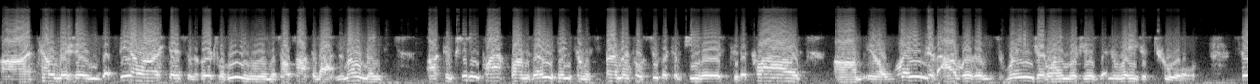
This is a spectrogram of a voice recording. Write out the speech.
uh, television. The VRR stands for the virtual reading room, which I'll talk about in a moment. Uh, computing platforms, everything from experimental supercomputers to the cloud, um, you know, range of algorithms, range of languages, and range of tools. So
